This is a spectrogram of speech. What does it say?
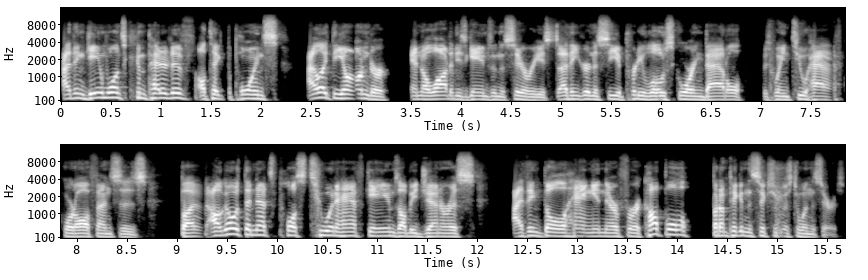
I think game one's competitive. I'll take the points. I like the under in a lot of these games in the series. I think you're going to see a pretty low scoring battle between two half court offenses. But I'll go with the Nets plus two and a half games. I'll be generous. I think they'll hang in there for a couple, but I'm picking the Sixers to win the series.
